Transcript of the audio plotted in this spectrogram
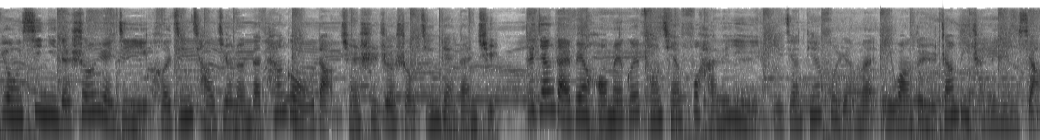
用细腻的声乐技艺和精巧绝伦的 Tango 舞蹈诠释这首经典单曲。这将改变《红玫瑰》从前富含的意义，也将颠覆人们以往对于张碧晨的印象。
